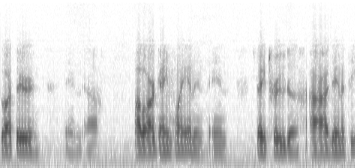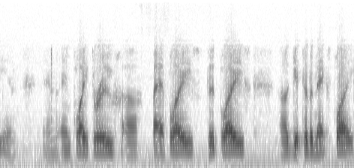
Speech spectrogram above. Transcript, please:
go out there and and uh, follow our game plan and and stay true to our identity and and and play through uh, bad plays, good plays, uh, get to the next play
